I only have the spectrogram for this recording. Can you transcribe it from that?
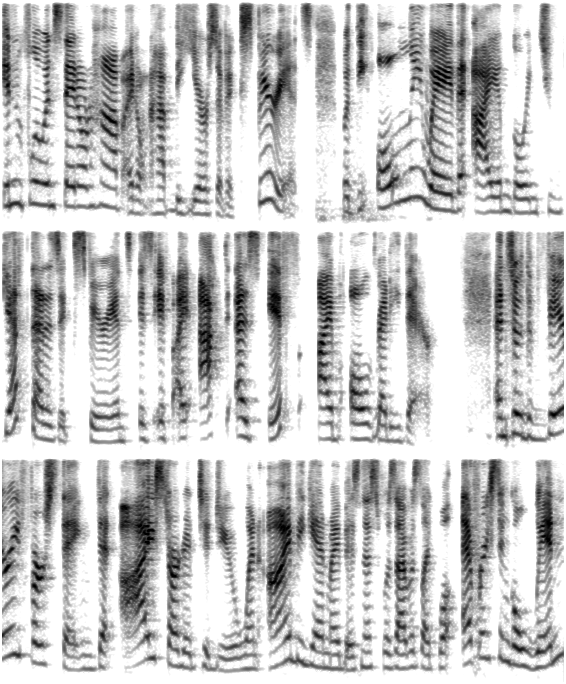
influence they don't have. I don't have the years of experience. But the only way that I am going to get that as experience is if I act as if I'm already there. And so the very first thing that I started to do when I began my business was I was like, well, every single win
